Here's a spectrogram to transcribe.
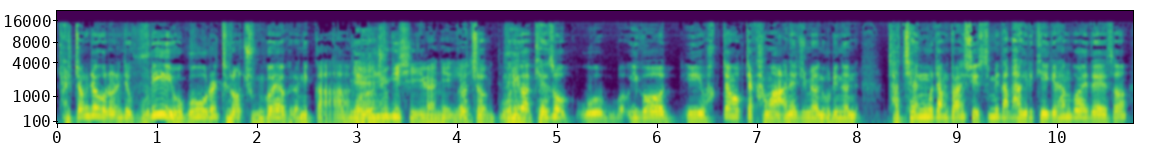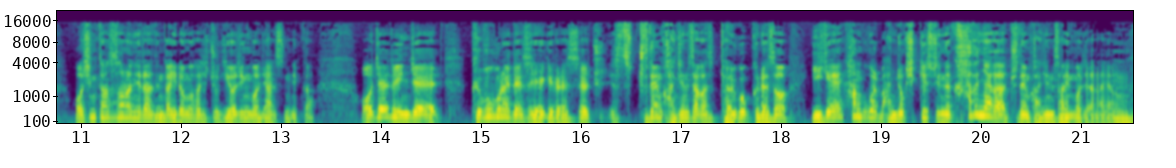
결정적으로는 이제 우리의 요구를 들어준 거예요. 그러니까 네. 보여주기식이란 얘기 그렇죠. 네. 우리가 계속 뭐 이거 이 확장 억제 강화 안 해주면 우리는 자체 핵무장도 할 수 있습니다. 막 이렇게 얘기를 한 거에 대해서 워싱턴 선언이라든가 이런 것까지 쭉 이어진 거지 않습니까? 어제도 이제 그 부분에 대해서 얘기를 했어요. 주, 된 관심사가 결국 그래서 이게 한국을 만족시킬 수 있는 카드냐가 주된 관심사인 거잖아요. 음.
